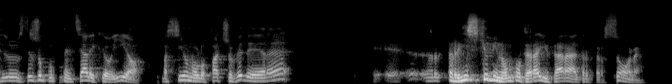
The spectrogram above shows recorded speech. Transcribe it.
lo stesso potenziale che ho io, ma se io non lo faccio vedere, eh, rischio di non poter aiutare altre persone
